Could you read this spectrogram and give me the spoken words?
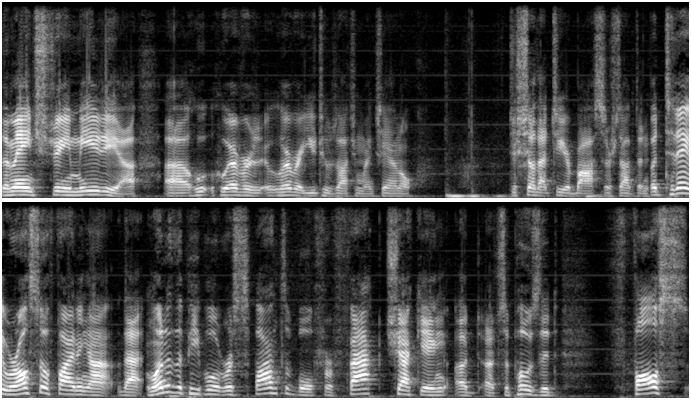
the mainstream media. Uh, who, whoever whoever at YouTube's watching my channel, just show that to your boss or something. But today we're also finding out that one of the people responsible for fact checking a, a supposed false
